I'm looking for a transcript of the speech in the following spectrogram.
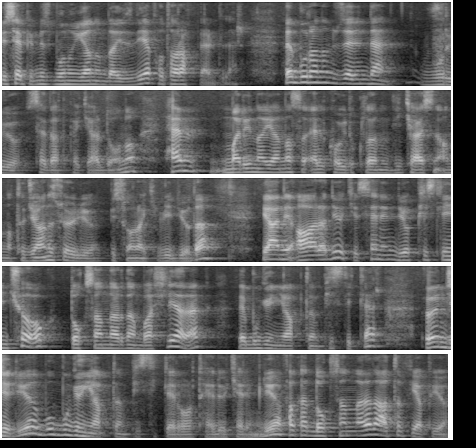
biz hepimiz bunun yanındayız diye fotoğraf verdiler. Ve buranın üzerinden vuruyor Sedat Peker de onu. Hem Marina'ya nasıl el koyduklarının hikayesini anlatacağını söylüyor bir sonraki videoda. Yani Ağar'a diyor ki senin diyor pisliğin çok 90'lardan başlayarak ve bugün yaptığın pislikler önce diyor bu bugün yaptığım pislikleri ortaya dökerim diyor. Fakat 90'lara da atıf yapıyor.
